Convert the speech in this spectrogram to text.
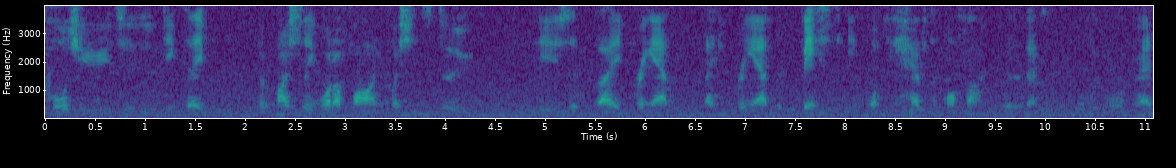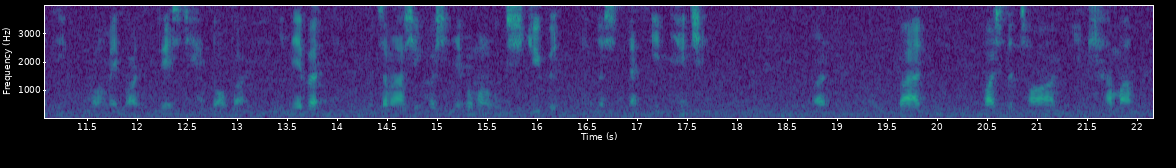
cause you to dig deep. But mostly what i find questions do is that they bring out they can bring out the best in what you have to offer, whether that's a good or a bad thing. By the best you have to offer, you never when someone asks you a question, you never want to look stupid unless that's the intention. Right? But most of the time you come up with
